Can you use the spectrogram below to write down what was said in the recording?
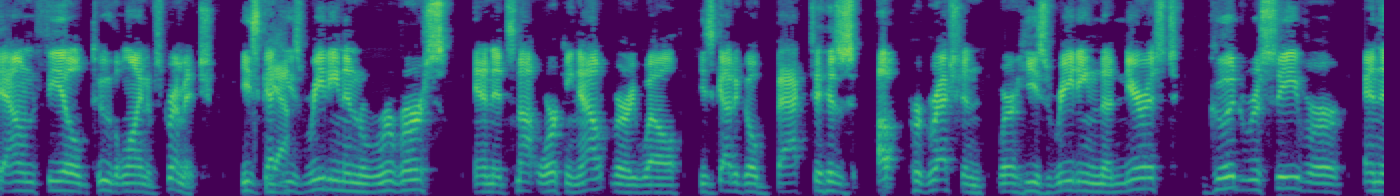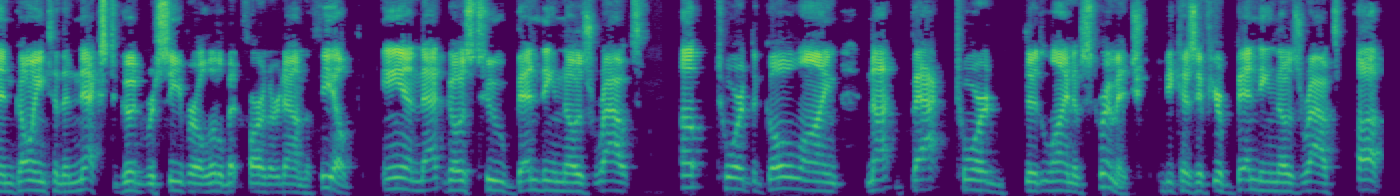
downfield to the line of scrimmage. He's got yeah. he's reading in reverse and it's not working out very well. He's got to go back to his up progression where he's reading the nearest good receiver and then going to the next good receiver a little bit farther down the field. And that goes to bending those routes up toward the goal line, not back toward the line of scrimmage. Because if you're bending those routes up,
